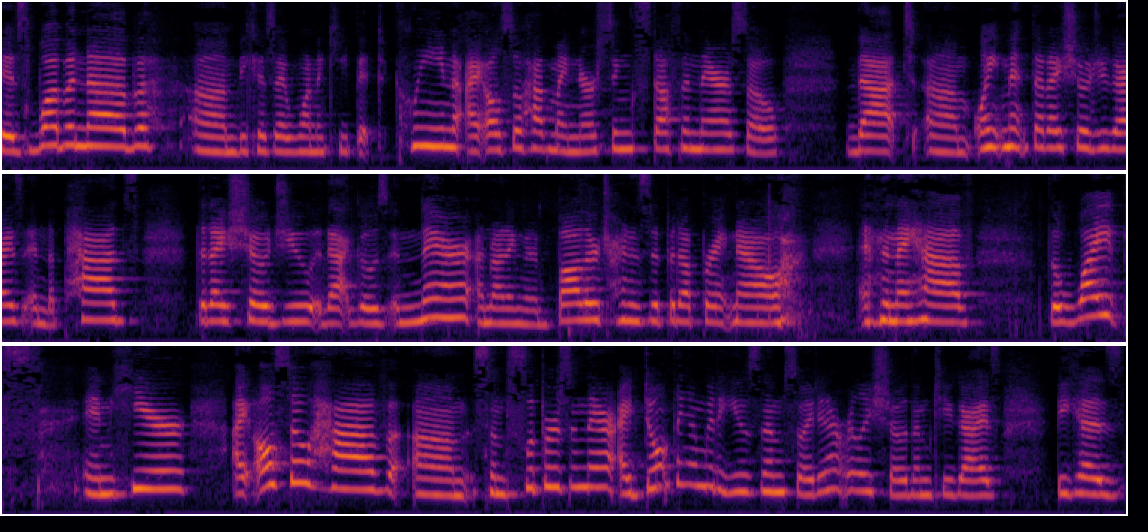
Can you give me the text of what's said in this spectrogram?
his Wubba Nub um, because I want to keep it clean. I also have my nursing stuff in there, so that um, ointment that I showed you guys and the pads that I showed you, that goes in there. I'm not even going to bother trying to zip it up right now. And then I have the wipes in here. I also have um, some slippers in there. I don't think I'm going to use them, so I didn't really show them to you guys because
